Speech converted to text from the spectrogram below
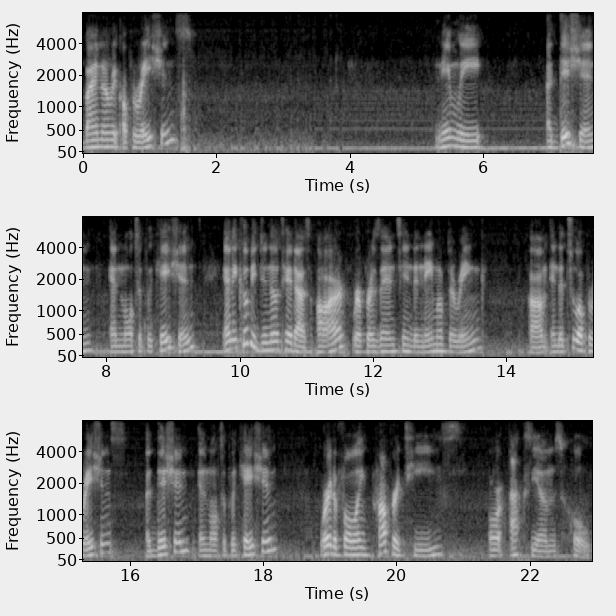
binary operations namely addition and multiplication, and it could be denoted as R, representing the name of the ring, um, and the two operations, addition and multiplication, where the following properties or axioms hold.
